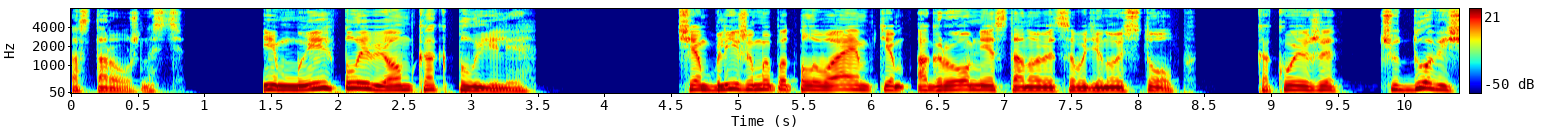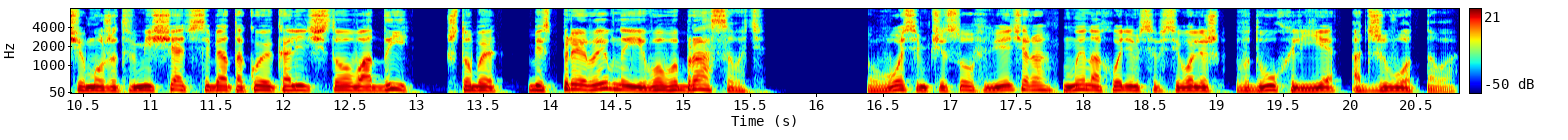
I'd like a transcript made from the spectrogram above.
осторожность. И мы плывем, как плыли. Чем ближе мы подплываем, тем огромнее становится водяной столб. Какое же чудовище может вмещать в себя такое количество воды, чтобы беспрерывно его выбрасывать? В 8 часов вечера мы находимся всего лишь в двух лье от животного.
